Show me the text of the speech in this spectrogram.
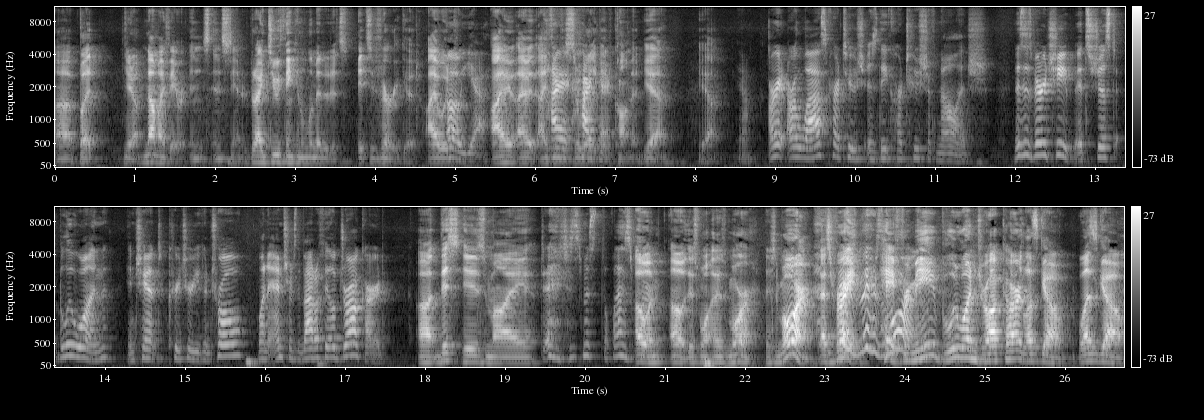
Uh, but you know, not my favorite in, in standard. But I do think in limited, it's it's very good. I would. Oh, yeah. I I, I think High- it's a really good pick. comment. Yeah, yeah. Yeah. All right, our last cartouche is the Cartouche of Knowledge. This is very cheap. It's just blue one, enchant creature you control. When it enters the battlefield, draw a card. Uh, this is my I just missed the last Oh, and oh, there's one. There's more. There's more. That's right. there's hey, more. for me, blue one draw card. Let's go. Let's go.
